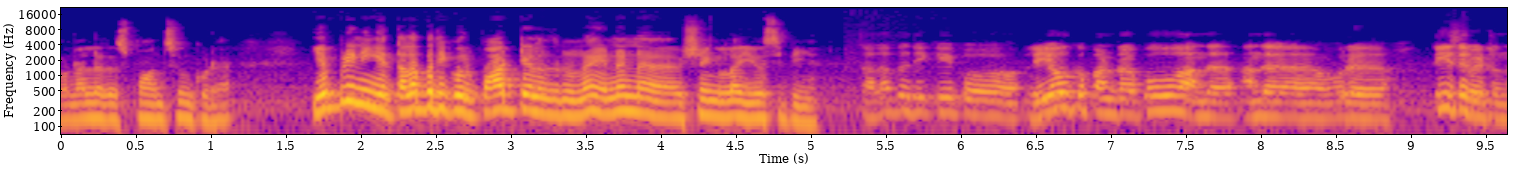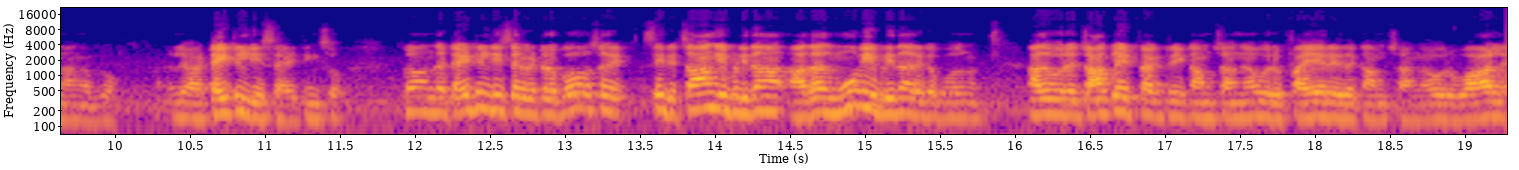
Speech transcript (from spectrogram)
ஒரு நல்ல ரெஸ்பான்ஸும் கூட. எப்படி நீங்கள் தளபதிக்கு ஒரு பாட்டு எழுதணும்னா என்னென்ன விஷயங்கள்லாம் யோசிப்பீங்க? தளபதிக்கு இப்போ லியோவுக்கு பண்ணுறப்போ அந்த அந்த ஒரு டீசர் விட்டுருந்தாங்க bro title teaser I think so so அந்த டைட்டில் டீசர் விட்டுறப்போ சரி சரி சாங் இப்படி தான் அதாவது மூவி இப்படி தான் இருக்க போதும் அது ஒரு சாக்லேட் ஃபேக்டரி காமிச்சாங்க ஒரு ஃபயர் இதை காமிச்சாங்க ஒரு வால்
